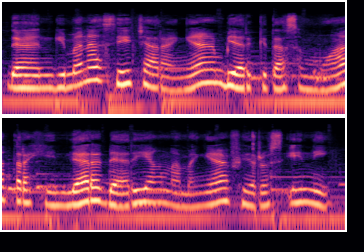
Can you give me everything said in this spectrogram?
Dan gimana sih caranya biar kita semua terhindar dari yang namanya virus ini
